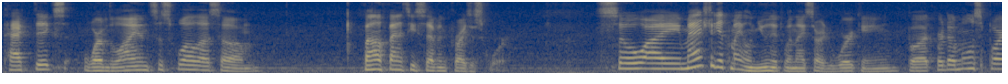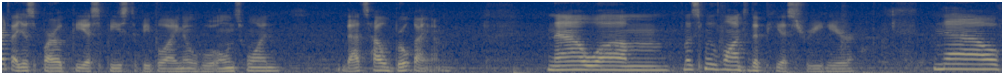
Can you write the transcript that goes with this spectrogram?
Tactics, War of the Lions, as well as um, Final Fantasy VII Crisis Core. So I managed to get my own unit when I started working, but for the most part, I just borrowed PSPs to people I know who owns one. That's how broke I am. Now, um, let's move on to the PS3 here. Now,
